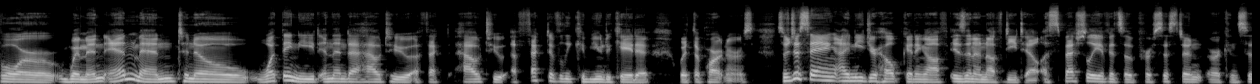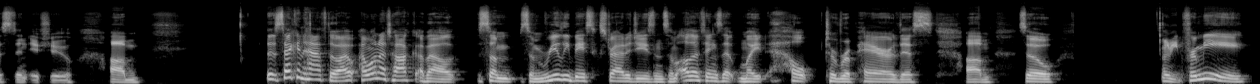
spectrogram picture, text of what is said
for women and men to know what they need and then to how to affect how to effectively communicate it with their partners. So just saying I need your help getting off isn't enough detail, especially if it's a persistent or a consistent issue. Um, the second half, though, I, I want to talk about some some really basic strategies and some other things that might help to repair this. Um, so, I mean, for me,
